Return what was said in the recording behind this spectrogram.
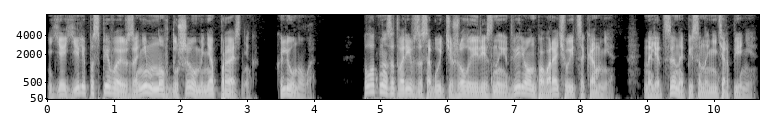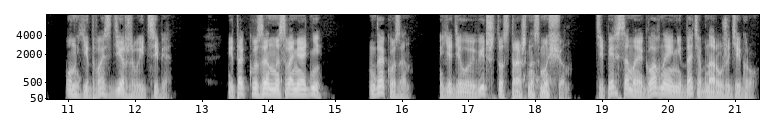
Я еле поспеваю за ним, но в душе у меня праздник. Клюнуло. Плотно затворив за собой тяжелые резные двери, он поворачивается ко мне. На лице написано нетерпение. Он едва сдерживает себя. «Итак, кузен, мы с вами одни?» «Да, кузен», я делаю вид, что страшно смущен. Теперь самое главное не дать обнаружить игру.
